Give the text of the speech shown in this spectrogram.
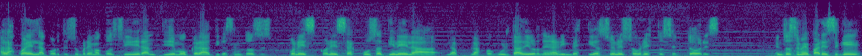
a las cuales la Corte Suprema considera antidemocráticas. Entonces, con, con esa excusa tiene la, la facultad de ordenar investigaciones sobre estos sectores. Entonces, me parece que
